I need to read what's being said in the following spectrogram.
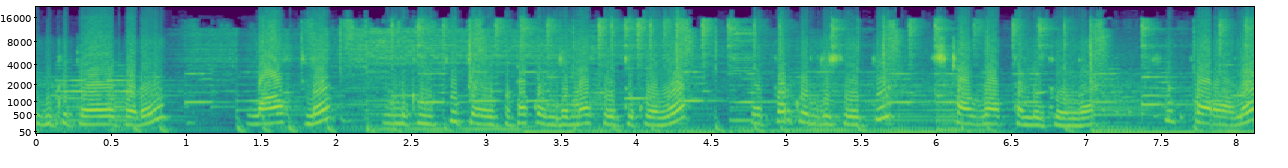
இதுக்கு தேவைப்படும். லாஸ்ட்டில் உங்களுக்கு உப்பு தேவைப்பட்டால் கொஞ்சமாக சேர்த்துக்கோங்க. பெப்பர் கொஞ்சம் சேர்த்து ஸ்டவ் ஆஃப் பண்ணிக்கோங்க. சூப்பரான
